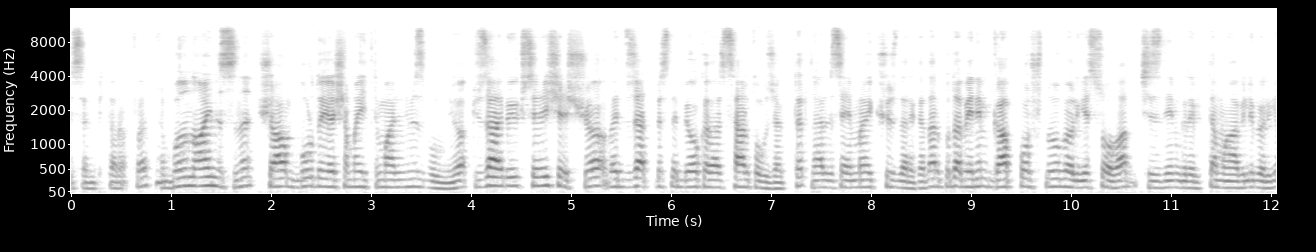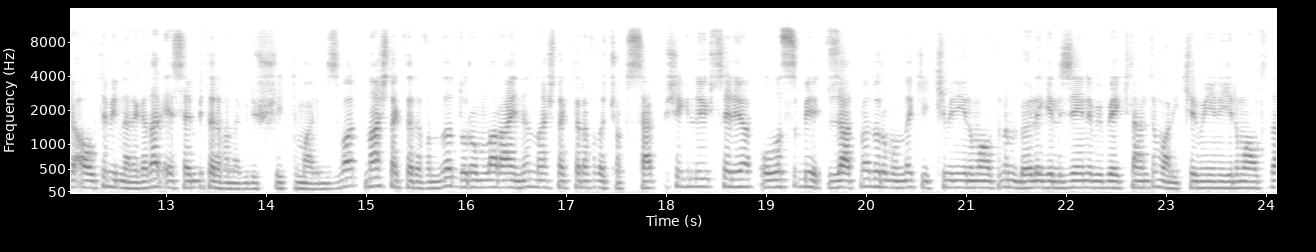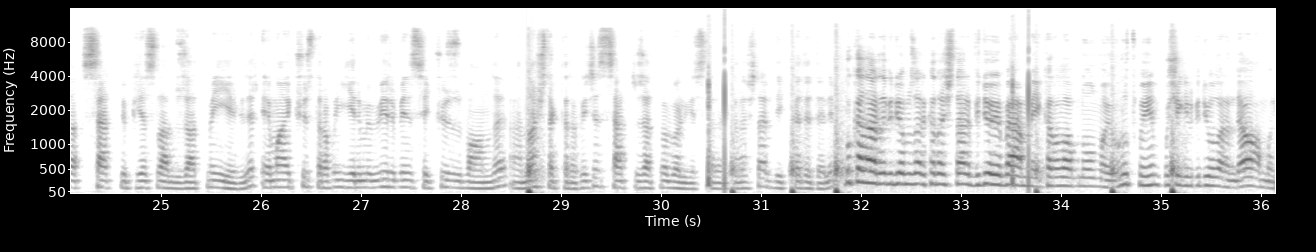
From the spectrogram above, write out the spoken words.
S&P tarafı. Bunun aynısını şu an burada yaşama ihtimalimiz bulunuyor. Güzel bir yükseliş yaşıyor ve düzeltmesi de bir o kadar sert olacaktır. Neredeyse MA 200'lere kadar. Bu da benim gap boşluğu bölgesi olan çizdiğim grafikte mavili bölge 6000'lere kadar S&P tarafına bir düşüş ihtimalimiz var. Nasdaq tarafında da durumlar aynı. Nasdaq tarafı da çok sert bir şekilde yükseliyor. Olası bir düzeltme durumundaki 2026'nın böyle geleceğini bir beklentim var. 2026'da sert bir piyasalar düzeltme yiyebilir. MA200 tarafı 21.800 bandı. Yani Nasdaq tarafı için sert düzeltme bölgesidir arkadaşlar. Dikkat edelim. Bu kadar da videomuz arkadaşlar. Videoyu beğenmeyi, kanala abone olmayı unutmayın. Bu şekilde videoların devamı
